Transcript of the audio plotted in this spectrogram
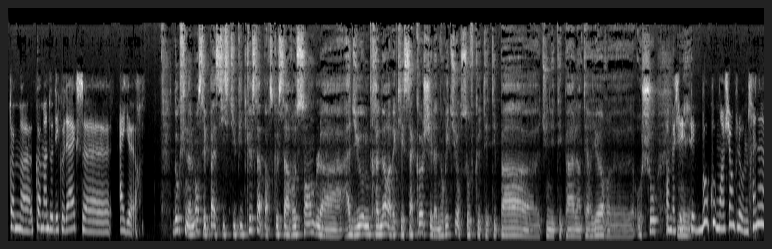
comme comme un dodécodax ailleurs. Donc finalement, c'est pas si stupide que ça, parce que ça ressemble à, à du home trainer avec les sacoches et la nourriture, sauf que t'étais pas, euh, tu n'étais pas à l'intérieur euh, au chaud. Oh, mais c'est beaucoup moins chiant que le home trainer.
